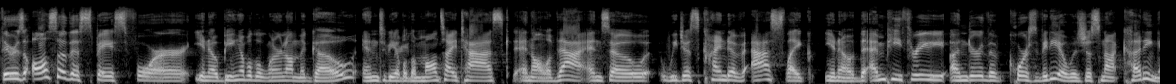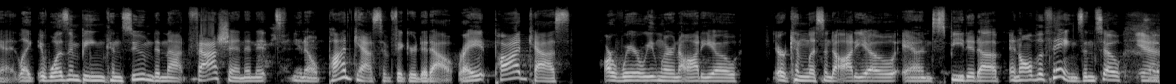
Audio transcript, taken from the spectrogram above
there's also this space for you know being able to learn on the go and to be able to multitask and all of that. And so we just kind of asked like you know the mp3 under the course video was just not cutting it. Like it wasn't being consumed in that fashion. And it's you know podcasts have figured it out right? Podcasts are where we learn audio or can listen to audio and speed it up and all the things. And so yeah.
